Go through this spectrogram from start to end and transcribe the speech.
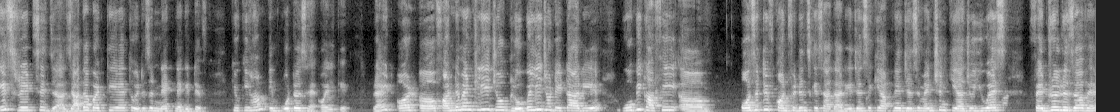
इस रेट से ज़्यादा बढ़ती है तो it is a net negative क्योंकि हम इम्पोर्टर्स हैं ऑयल के राइट? और फंडामेंटली जो ग्लोबली जो डेटा आ रही है वो भी काफ़ी पॉजिटिव कॉन्फिडेंस के साथ आ रही है जैसे कि आपने जैसे मेंशन किया जो यूएस फेडरल रिज़र्व है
